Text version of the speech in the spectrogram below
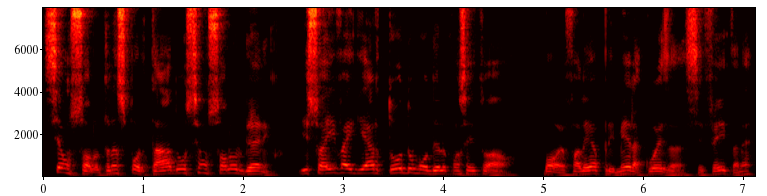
se é um solo transportado ou se é um solo orgânico. Isso aí vai guiar todo o modelo conceitual. Bom, eu falei a primeira coisa a ser feita, né?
